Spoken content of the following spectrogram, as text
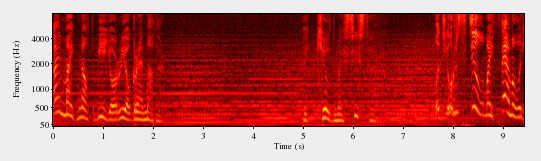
I might not be your real grandmother. I killed my sister. But you're still my family.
